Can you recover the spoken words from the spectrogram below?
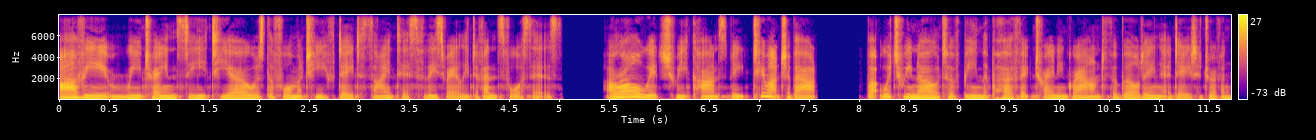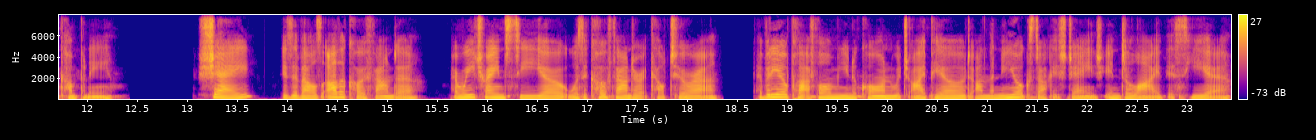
Avi, retrained CTO, is the former chief data scientist for the Israeli Defense Forces, a role which we can't speak too much about, but which we know to have been the perfect training ground for building a data driven company. Shay, Isabelle's other co founder, and retrained CEO, was a co founder at Kaltura a video platform unicorn which IPO'd on the New York Stock Exchange in July this year.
